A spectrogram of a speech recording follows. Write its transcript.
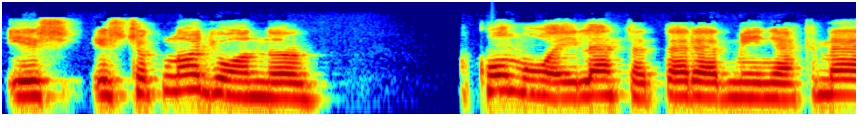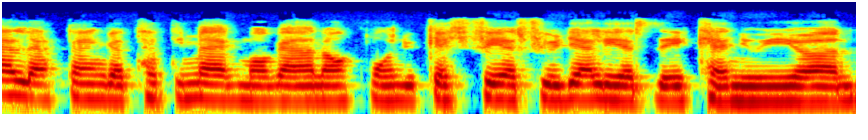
és, és csak nagyon komoly letett eredmények mellett engedheti meg magának mondjuk egy férfi, hogy elérzékenyüljön.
